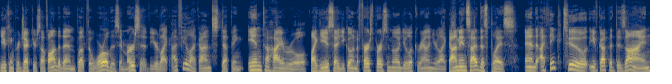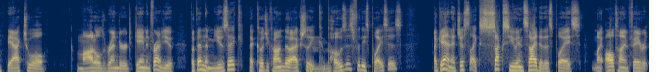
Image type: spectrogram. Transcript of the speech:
you can project yourself onto them, but the world is immersive. You're like, I feel like I'm stepping into Hyrule. Like you said, you go into first person mode, you look around, you're like, I'm inside this place. And I think too, you've got the design, the actual modeled, rendered game in front of you, but then the music that Koji Kondo actually mm. composes for these places, again, it just like sucks you inside to this place my all-time favorite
